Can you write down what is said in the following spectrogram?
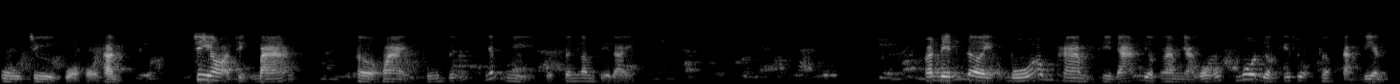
phù trừ của hổ thần. Chi họ trịnh bá, thờ hoài, thú dữ nhất nhì của sơn lâm từ đấy. Và đến đời bố ông hàm thì đã được làm nhà gỗ, mua được cái ruộng thượng đẳng điền.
